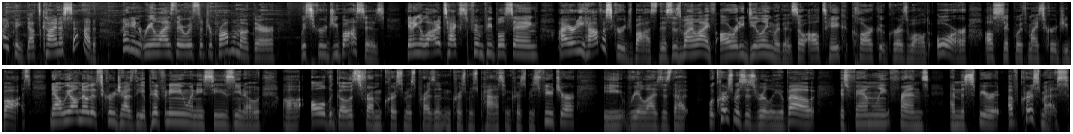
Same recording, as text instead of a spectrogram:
I think that's kind of sad. I didn't realize there was such a problem out there with Scroogey bosses. Getting a lot of texts from people saying, I already have a Scrooge boss. This is my life, already dealing with it. So I'll take Clark Griswold or I'll stick with my Scroogey boss. Now, we all know that Scrooge has the epiphany when he sees, you know, uh, all the ghosts from Christmas present and Christmas past and Christmas future. He realizes that what Christmas is really about is family, friends, and the spirit of Christmas.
